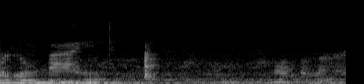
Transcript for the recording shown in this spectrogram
ลดลงไปพอประมาณ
